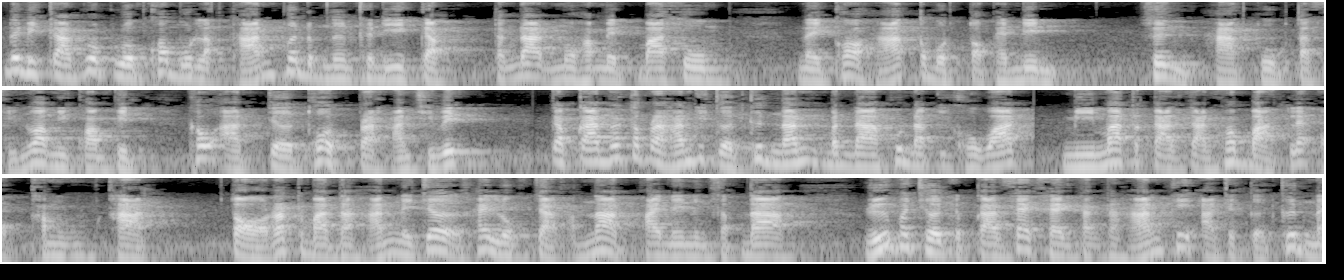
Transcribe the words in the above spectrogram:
ได้มีการรวบรวมข้อมูลหลักฐานเพื่อดำเนินคดีกับทางด้านโมฮัมเหม็ดบาซูม ในข้อหากบฏต่อแผ่นดิน ซึ่งหากถูกตัดสินว่ามีความผิด เขาอาจเจอโทษประหารชีวิต กับการรัฐประหารที่เกิดขึ้นนั้นบรรดาผู้นำอีโควัตมีมาตรการการคว่ำบาตรและออกคำขาด ต่อรัฐบาลทหารไนเจอร์ให้ลงจากอำนาจภายในหนึ่งสัปดาห์ หรือเผชิญกับการแทรกแซงทางทหารที่อาจจะเกิดขึ้นใน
